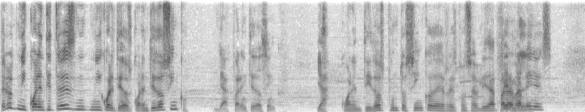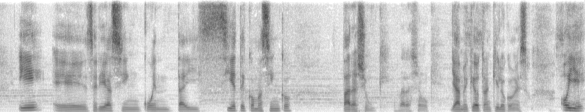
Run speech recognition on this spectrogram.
Pero ni 43 ni 42, 42, 5. Ya, 42, 5. Ya, 42.5 de responsabilidad para Fírmale. Ramírez. Y eh, sería 57,5 para Shunke. Para Shunke. Ya, me quedo tranquilo con eso. Oye,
